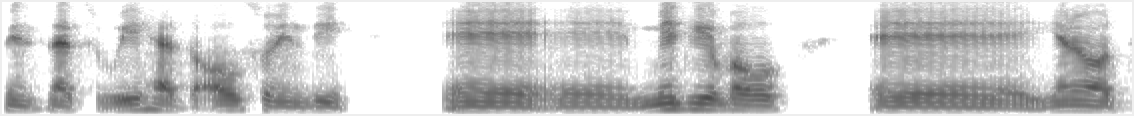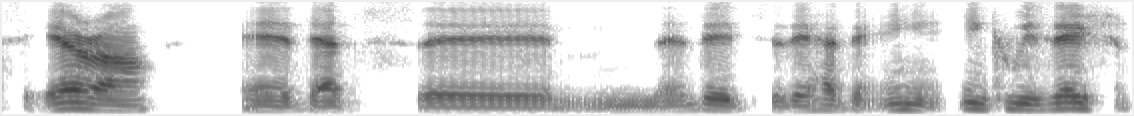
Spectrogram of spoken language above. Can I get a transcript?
means that we had also in the medieval, you know, era that they, they had the Inquisition.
